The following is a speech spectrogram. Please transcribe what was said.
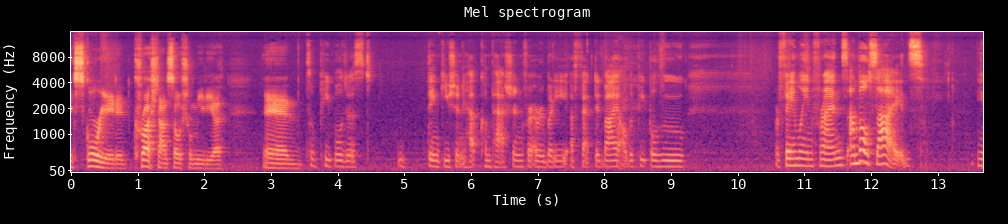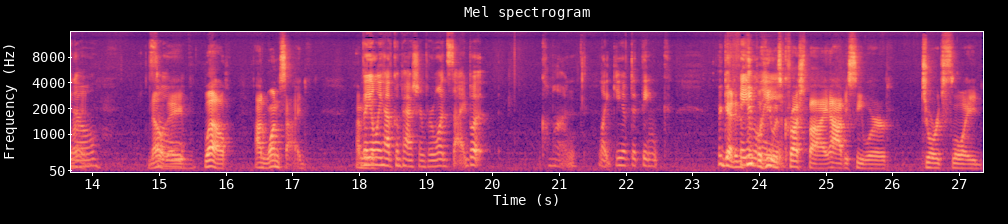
excoriated, crushed on social media, and so people just think you shouldn't have compassion for everybody affected by all the people who or family and friends on both sides. You right. know. No, so they well on one side. I mean, they only have compassion for one side, but come on, like you have to think. Again, the, the people he was crushed by obviously were George Floyd,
